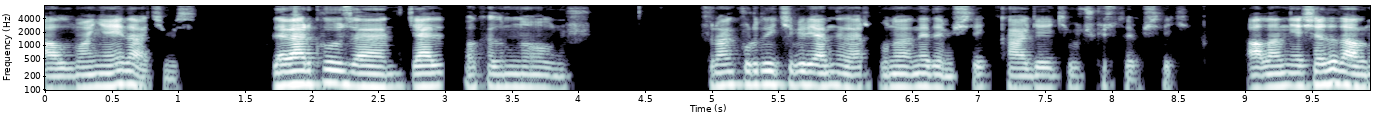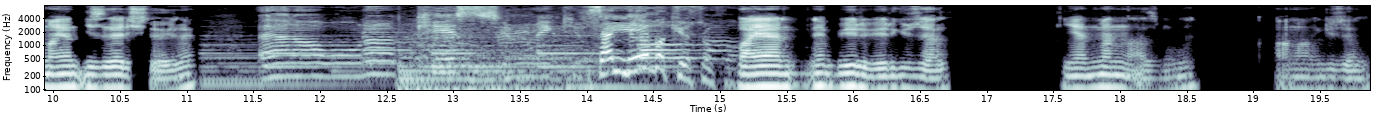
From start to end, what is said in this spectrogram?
Almanya'ya da hakimiz. Leverkusen gel bakalım ne olmuş. Frankfurt'u 2-1 yendiler. Buna ne demiştik? KG 2.5 üst demiştik. Alan yaşadı da Almanya'nın izler işte öyle. Sen neye bakıyorsun? Bayern'e 1-1 güzel. Yenmen lazım bunu. Ama güzel.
